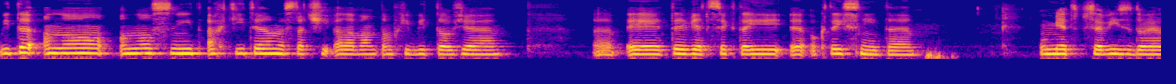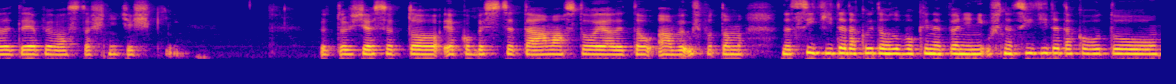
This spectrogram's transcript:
Víte, ono, ono snít a chtít jenom nestačí, ale vám tam chybí to, že eh, i ty věci, který, eh, o kterých sníte, umět převíst do reality je pro vás strašně těžký. Protože se to jako by scetává s tou realitou a vy už potom necítíte takový to hluboké neplnění, už necítíte takovou tu,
